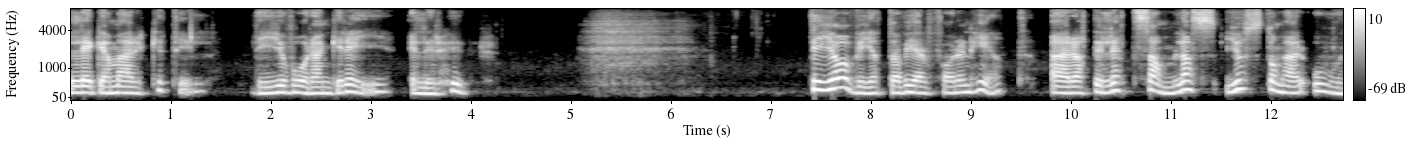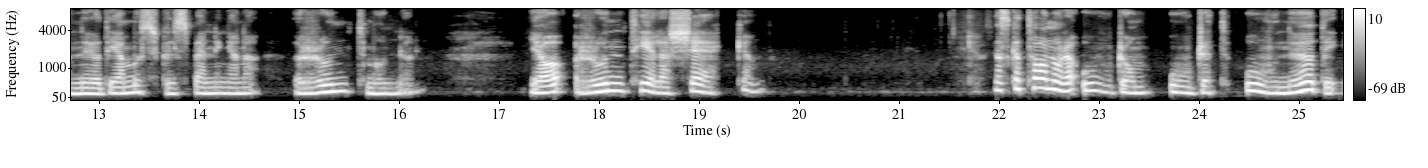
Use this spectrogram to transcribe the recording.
Lägga märke till. Det är ju våran grej, eller hur? Det jag vet av erfarenhet är att det lätt samlas just de här onödiga muskelspänningarna runt munnen. Ja, runt hela käken. Jag ska ta några ord om ordet onödig.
